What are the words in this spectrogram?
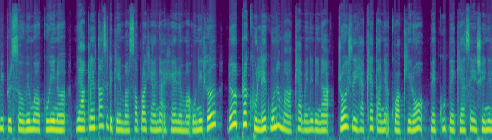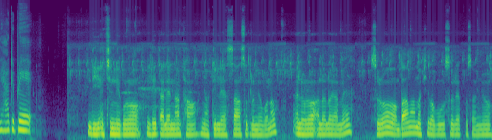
ဘီပရဆိုဝီမကူရင်မြကလေတာစစ်တကယ်မှာဆော့ပလခရနာဟဲရမှာဦးနီထဒပရခုလေကူနမှာခက်ပဲနေဒနာဒရိုစီဟက်ခက်တာနဲ့အကွာခီတော့ဘဲကူဘဲကျဆဲရှိနေလေဟာဒီပရဒီအချင်းတွေကိုတော့လေးတာလဲနားထောင်ညောက်တီလဲစားဆိုလိုမျိုးပေါ့နော်အဲ့လိုတော့အလုပ်လုပ်ရမယ် ဆိုတော့ဘာမှမဖြစ်ပါဘူးဆိုတဲ့ပုံစံမျိုး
